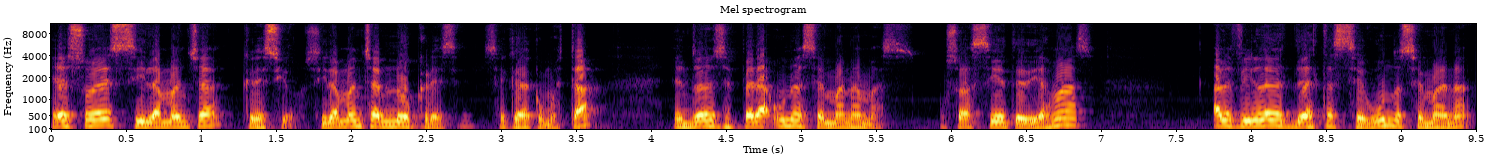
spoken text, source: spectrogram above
Eso es si la mancha creció. Si la mancha no crece, se queda como está, entonces se espera una semana más, o sea, siete días más. Al final de esta segunda semana,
